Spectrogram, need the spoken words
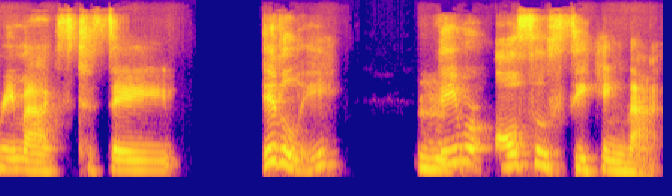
Remax to say Italy, mm-hmm. they were also seeking that.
